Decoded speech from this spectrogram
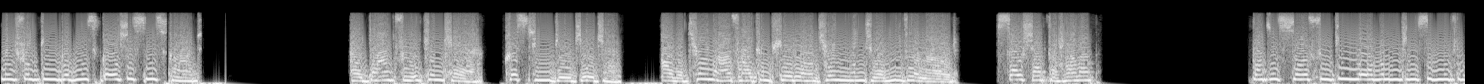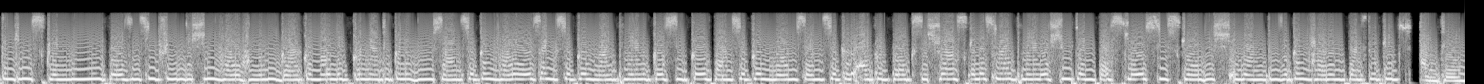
My freaking goodness graciousness god. I don't freaking care, Christine Gugija. I will turn off my computer and turn into an evil mode. So shut the hell up that is so freaking relevant and significantly screamingly persistent rendition how holy garcomolic grammatical abuse ansical holosensical nightmarical seeker pansical nonsensical acroplexishras illus nightmarish tempestuously scared-ish ironical heron-perfect anti.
